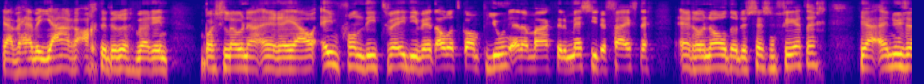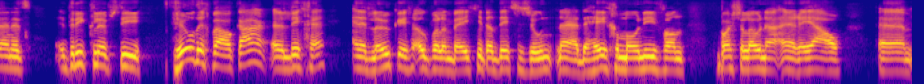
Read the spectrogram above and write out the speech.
ja, we hebben jaren achter de rug waarin Barcelona en Real. Eén van die twee die werd altijd kampioen. En dan maakte de Messi de 50 en Ronaldo de 46. Ja, en nu zijn het drie clubs die heel dicht bij elkaar uh, liggen. En het leuke is ook wel een beetje dat dit seizoen nou ja, de hegemonie van Barcelona en Real uh,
